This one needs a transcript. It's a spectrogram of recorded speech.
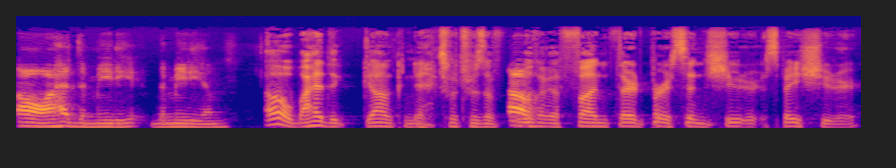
Oh, I had the medium. The medium. Oh, I had the Gunk next, which was a Oh. like a fun third-person shooter, space shooter.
